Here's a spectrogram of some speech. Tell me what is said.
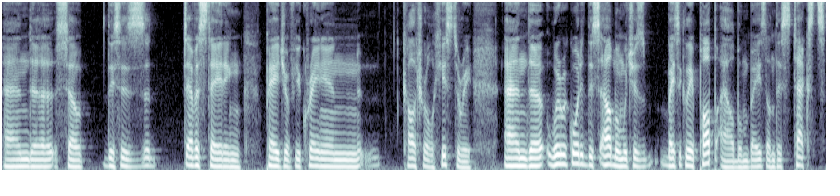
and uh, so this is a devastating page of Ukrainian cultural history. And uh, we recorded this album, which is basically a pop album based on these texts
